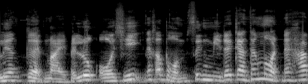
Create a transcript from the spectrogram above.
เรื่องเกิดใหม่เป็นลูกโอชินะครับ ผมซึ่งมีด้วยกันทั้งหมดนะครับ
